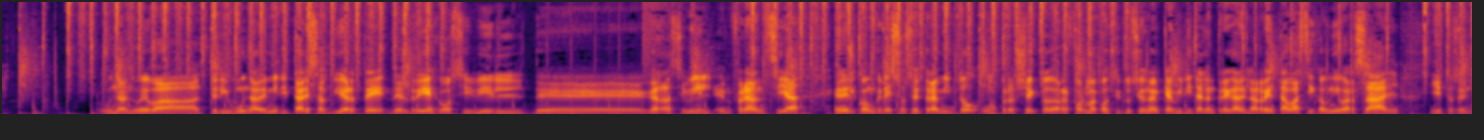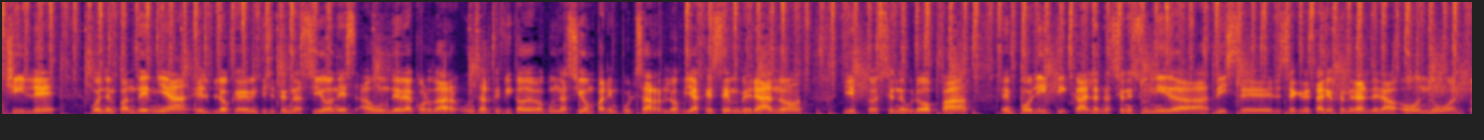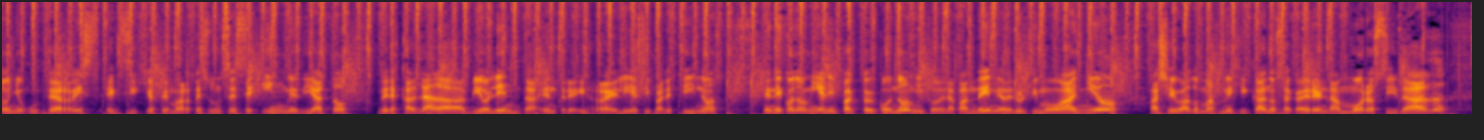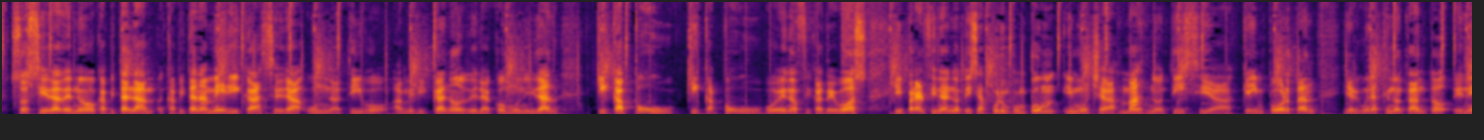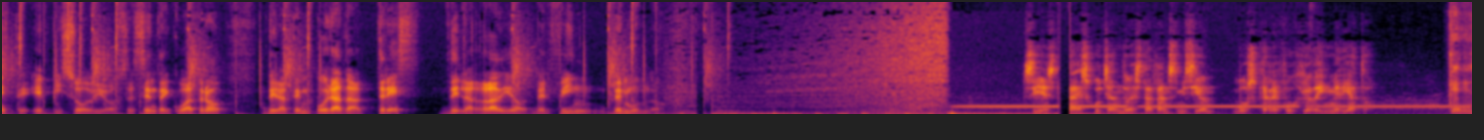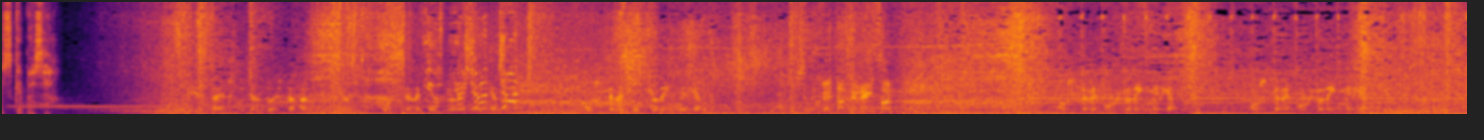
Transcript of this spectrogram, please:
una nueva tribuna de militares advierte del riesgo civil de guerra civil en Francia. En el Congreso se tramitó un proyecto de reforma constitucional que habilita la entrega de la renta básica universal, y esto es en Chile. Bueno, en pandemia, el bloque de 27 naciones aún debe acordar un certificado de vacunación para impulsar los viajes en verano, y esto es en Europa. En política, las Naciones Unidas, dice el secretario general de la ONU, Antonio Guterres, exigió este martes un cese inmediato de la escalada violenta entre israelíes y palestinos. En economía, el impacto económico de la pandemia del último año ha llevado más mexicanos a caer en la morosidad. Sociedad de nuevo Capitán, Capitán América será un nativo americano de la comunidad Kikapú, Kikapú. Bueno, fíjate vos. Y para el final, noticias purum pum pum y muchas más noticias que importan y algunas que no tanto en este episodio 64 de la temporada 3 de la radio del fin del mundo. Si está escuchando esta transmisión, busque refugio de inmediato. ¿Qué es? ¿Qué pasa? Si está escuchando esta transmisión, busque refugio ¡Dios mío, de John, inmediato. John! Busque refugio de inmediato. ¡Sujétate, Nathan! Busque refugio de inmediato. Busque refugio de inmediato.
